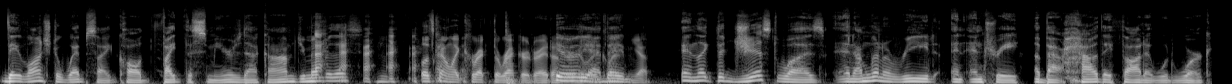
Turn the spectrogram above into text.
they launched a website called fightthesmears.com. Do you remember this? Well, it's kind of like correct the record, right? Yeah, Hillary yeah, Clinton. they- yeah. And like the gist was, and I'm going to read an entry about how they thought it would work.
